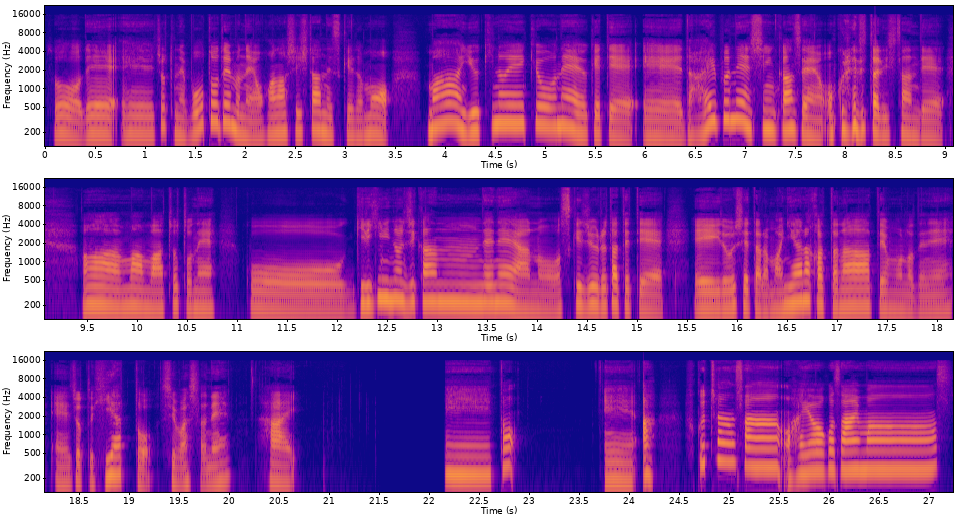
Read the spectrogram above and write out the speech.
そう。で、えー、ちょっとね、冒頭でもね、お話ししたんですけれども、まあ、雪の影響をね、受けて、えー、だいぶね、新幹線遅れてたりしたんで、あまあまあ、ちょっとね、こう、ギリギリの時間でね、あの、スケジュール立てて、えー、移動してたら間に合わなかったなーっていうものでね、えー、ちょっとヒヤッとしましたね。はい。えーと、えー、あ、福ちゃんさん、おはようございます。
